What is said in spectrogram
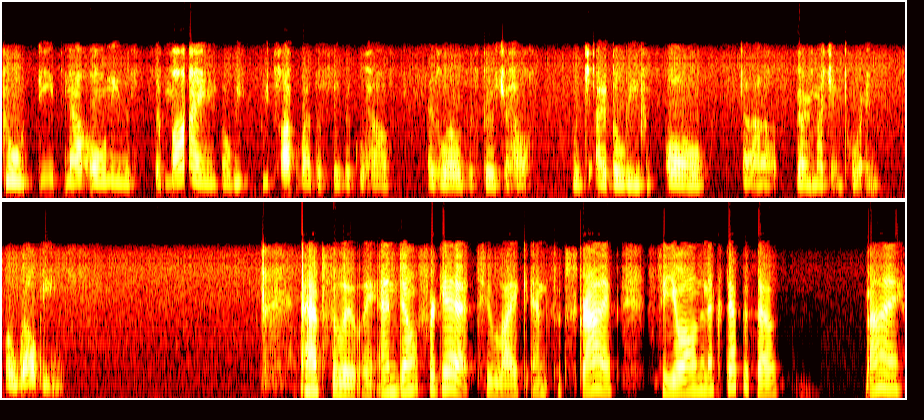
go deep, not only the, the mind, but we we talk about the physical health as well as the spiritual health, which I believe is all uh, very much important for well-being. Absolutely. And don't forget to like and subscribe. See you all in the next episode. Bye.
